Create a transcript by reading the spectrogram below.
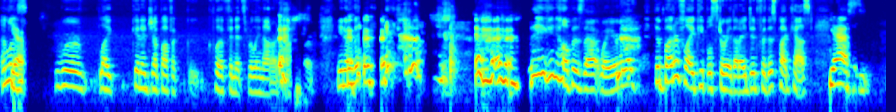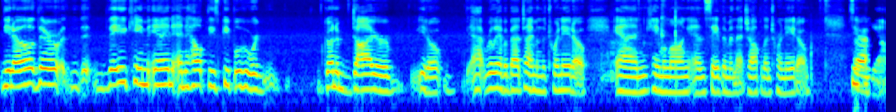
Unless yeah. we're like going to jump off a cliff and it's really not our time. you know, they, they, can help us that way. Or like the butterfly people story that I did for this podcast. Yes. Um, you know, they they came in and helped these people who were going to die or, you know, really have a bad time in the tornado and came along and saved them in that Joplin tornado. So, yeah. Yeah.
